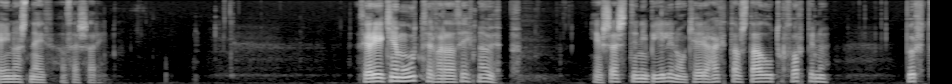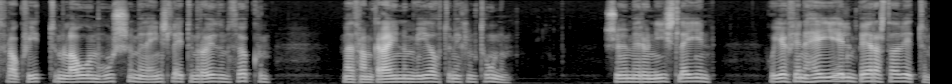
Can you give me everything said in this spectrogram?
Eina sneið af þessari. Þegar ég kem út er farið að þykna upp. Ég sest inn í bílin og keiri hægt af stað út úr þorpinu, burt frá kvítum lágum húsum eða einsleitum rauðum þökum, með fram grænum víðáttum miklum túnum. Sum eru ný slegin og ég finn hei ilm berast að vitum.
